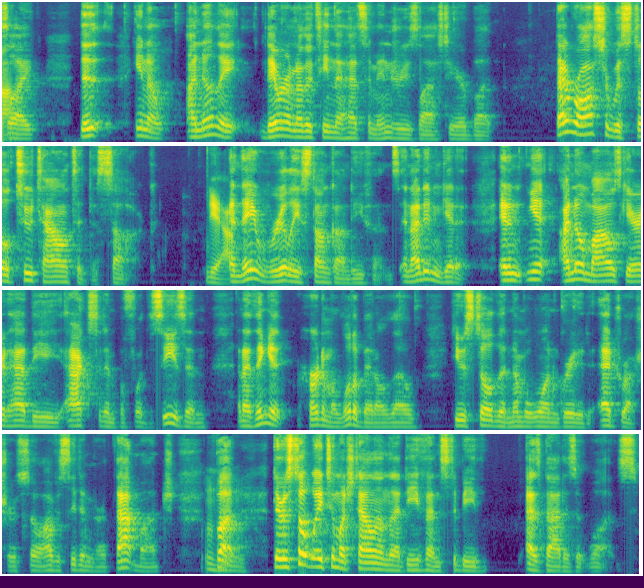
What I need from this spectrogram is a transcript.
Uh-huh. like the you know I know they they were another team that had some injuries last year, but that roster was still too talented to suck, Yeah, and they really stunk on defense, and I didn't get it. And yet I know Myles Garrett had the accident before the season, and I think it hurt him a little bit, although he was still the number one graded edge rusher, so obviously didn't hurt that much. But Mhm. there was still way too much talent in that defense to be as bad as it was,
